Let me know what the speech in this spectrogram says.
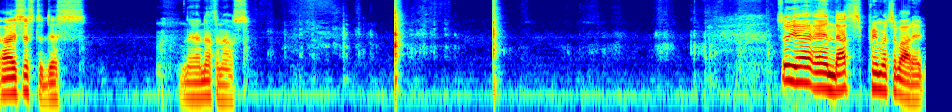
uh, it's just a disc. Yeah, nothing else. So yeah, and that's pretty much about it.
